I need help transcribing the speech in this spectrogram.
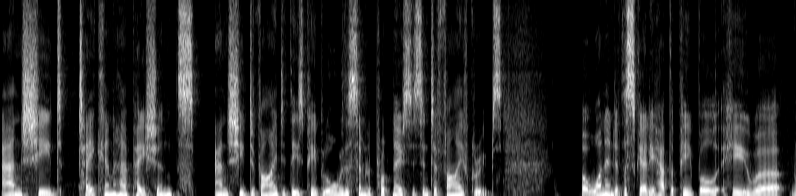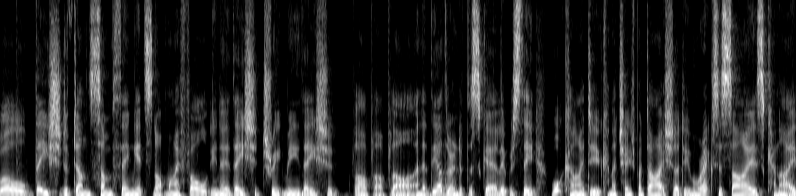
And she'd taken her patients and she divided these people, all with a similar prognosis, into five groups. At one end of the scale, you had the people who were, well, they should have done something. It's not my fault. You know, they should treat me. They should blah, blah, blah. And at the other end of the scale, it was the, what can I do? Can I change my diet? Should I do more exercise? Can I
